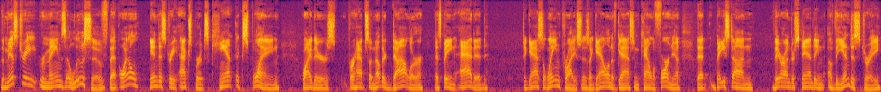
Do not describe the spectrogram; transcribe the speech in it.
the mystery remains elusive that oil industry experts can't explain why there's perhaps another dollar that's being added to gasoline prices, a gallon of gas in California, that based on their understanding of the industry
